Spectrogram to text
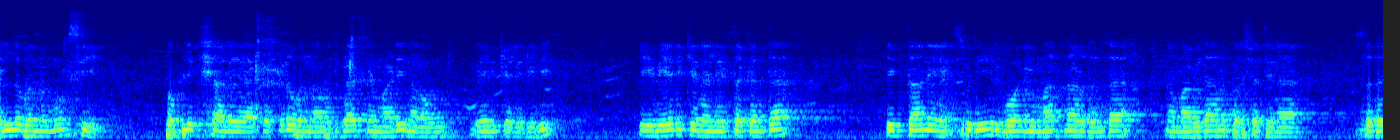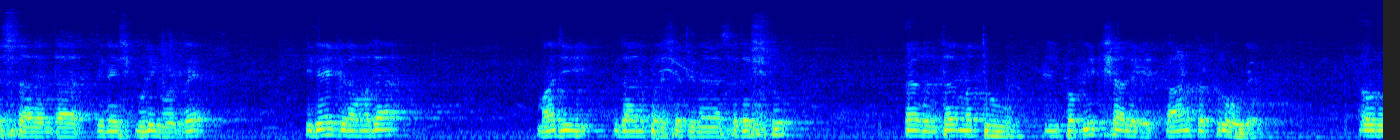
ಎಲ್ಲವನ್ನು ಮುಗಿಸಿ ಪಬ್ಲಿಕ್ ಶಾಲೆಯ ಕಟ್ಟಡವನ್ನು ಉದ್ಘಾಟನೆ ಮಾಡಿ ನಾವು ವೇದಿಕೆಯಲ್ಲಿದ್ದೀವಿ ಈ ವೇದಿಕೆಯಲ್ಲಿರ್ತಕ್ಕಂಥ ಈಗ ತಾನೇ ಸುದೀರ್ಘವಾಗಿ ಮಾತನಾಡಿದಂಥ ನಮ್ಮ ವಿಧಾನ ಪರಿಷತ್ತಿನ ಸದಸ್ಯರಾದಂಥ ದಿನೇಶ್ ಗುಳಿಗೌಡ್ರೆ, ಇದೇ ಗ್ರಾಮದ ಮಾಜಿ ವಿಧಾನ ಪರಿಷತ್ತಿನ ಸದಸ್ಯರು ಆದಂಥ ಮತ್ತು ಈ ಪಬ್ಲಿಕ್ ಶಾಲೆಗೆ ಕಾರಣಕರ್ತರು ಅವರೇ. ಅವರು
